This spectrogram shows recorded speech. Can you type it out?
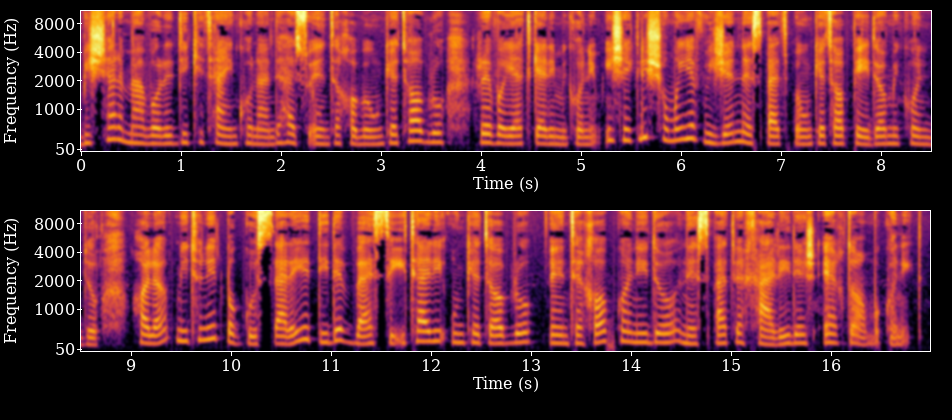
بیشتر مواردی که تعیین کننده هست تو انتخاب اون کتاب رو روایتگری می‌کنیم. این شکلی شما یه ویژن نسبت به اون کتاب پیدا می‌کنید و حالا می‌تونید با گستره دید وسیع تری اون کتاب رو انتخاب کنید و نسبت به خریدش اقدام بکنید.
